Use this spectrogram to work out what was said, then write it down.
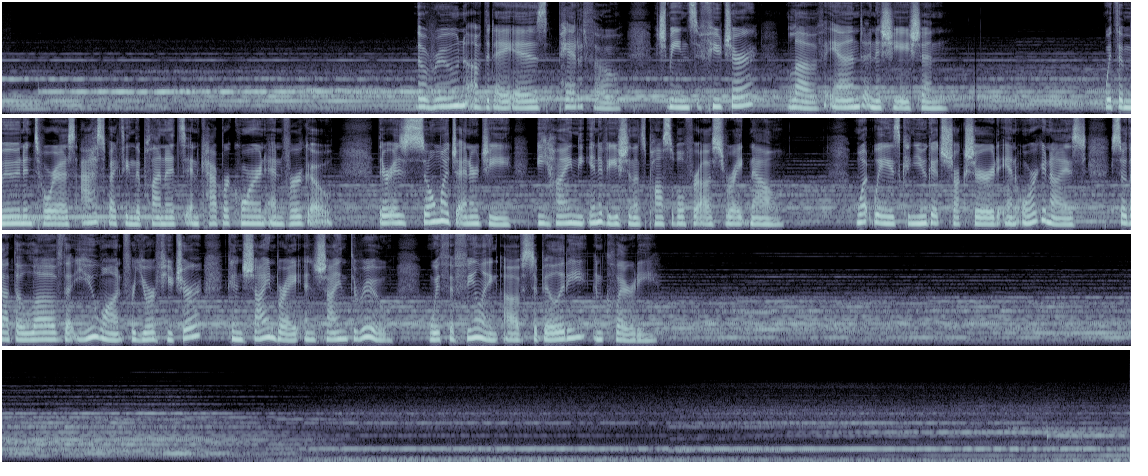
The rune of the day is Pertho, which means future, love, and initiation. With the moon in Taurus aspecting the planets in Capricorn and Virgo, there is so much energy behind the innovation that's possible for us right now. What ways can you get structured and organized so that the love that you want for your future can shine bright and shine through with the feeling of stability and clarity?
